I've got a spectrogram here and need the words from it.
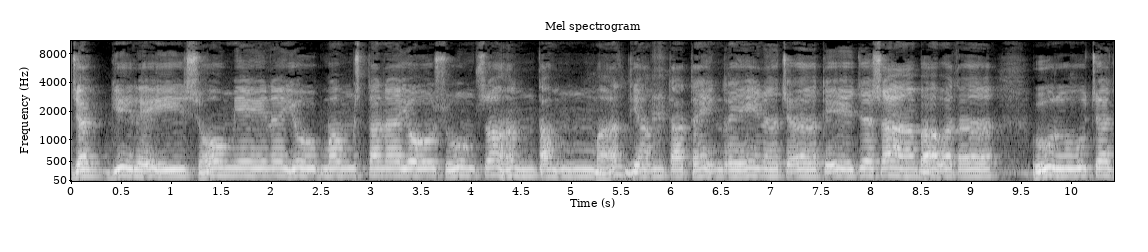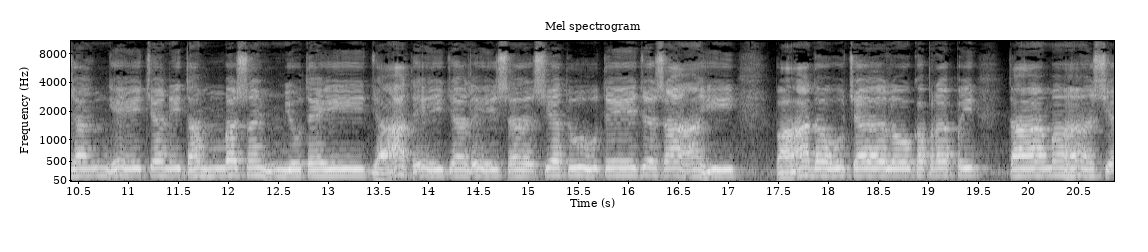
जग्गिरै सौम्येन युग्मं स्तनयो सुंसहन्तं मध्यं तथेन्द्रेण च तेजसाभवत् उरु च जङ्गे च जाते जले शस्यतु तेजसा हि पादौ च लोकप्रपितामहस्य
